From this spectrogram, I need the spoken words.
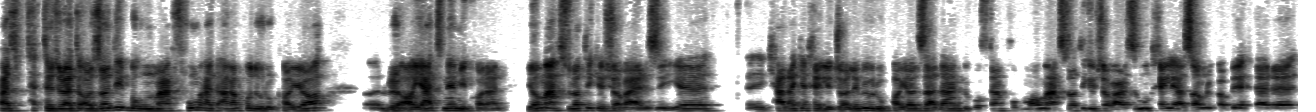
پس تجارت آزادی به اون مفهوم حداقل خود اروپایا رعایت نمی‌کنن. یا محصولات کشاورزی یه کلک خیلی جالبی اروپایا زدن که گفتن خب ما محصولات کشاورزیمون خیلی از آمریکا بهتره.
